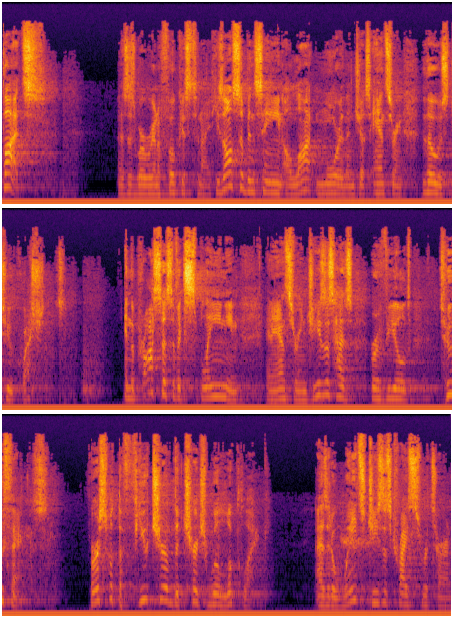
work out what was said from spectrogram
But, this is where we're going to focus tonight, he's also been saying a lot more than just answering those two questions. In the process of explaining and answering, Jesus has revealed two things. First, what the future of the church will look like as it awaits Jesus Christ's return,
